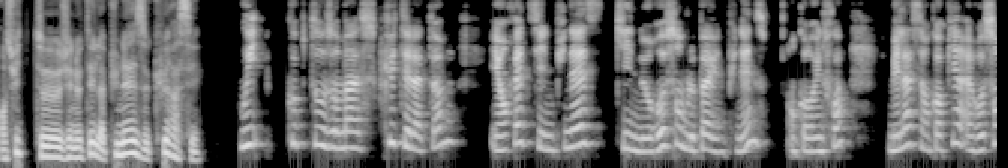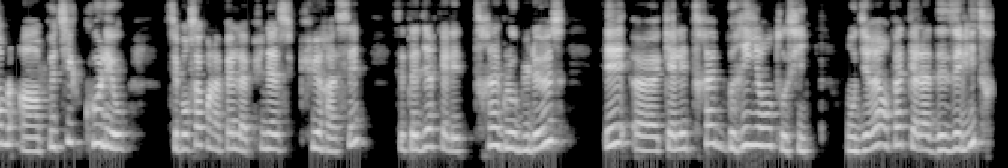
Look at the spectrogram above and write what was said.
Ensuite, euh, j'ai noté la punaise cuirassée. Oui, Coptosomas cutellatum. Et en fait, c'est une punaise qui ne ressemble pas à une punaise, encore une fois, mais là c'est encore pire, elle ressemble à un petit coléo. C'est pour ça qu'on l'appelle la punaise cuirassée, c'est-à-dire qu'elle est très globuleuse et euh, qu'elle est très brillante aussi. On dirait en fait qu'elle a des élytres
